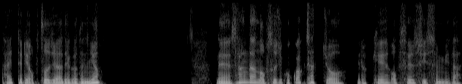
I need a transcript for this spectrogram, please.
타이틀이 없어져야 되거든요. 네, 상단 없어지고 꽉 찼죠. 이렇게 없앨 수 있습니다.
